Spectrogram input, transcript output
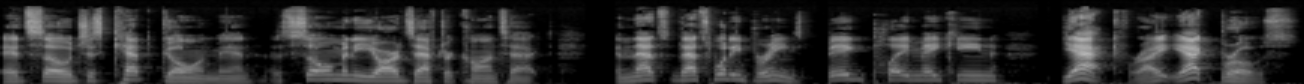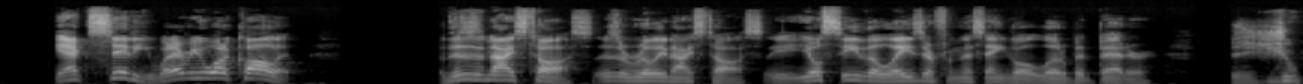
And so just kept going, man. So many yards after contact. And that's that's what he brings. Big playmaking YAC, right? YAC Bros. YAC City, whatever you want to call it. But this is a nice toss. This is a really nice toss. You'll see the laser from this angle a little bit better. Zoop,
